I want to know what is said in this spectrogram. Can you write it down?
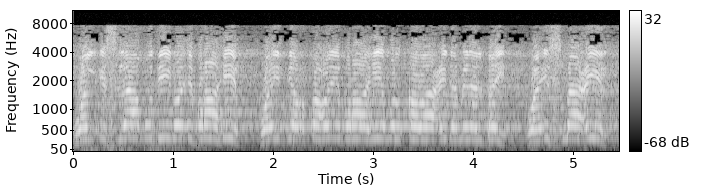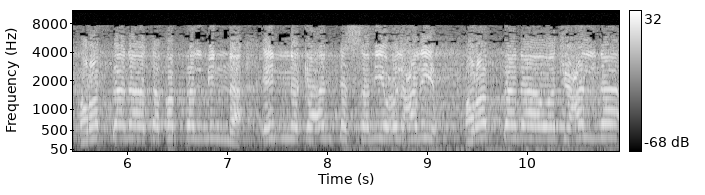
والإسلام دين إبراهيم. وإذ يرفع إبراهيم القواعد من البيت. وإسماعيل ربنا تقبل منا. إنك أنت السميع العليم. ربنا واجعلنا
